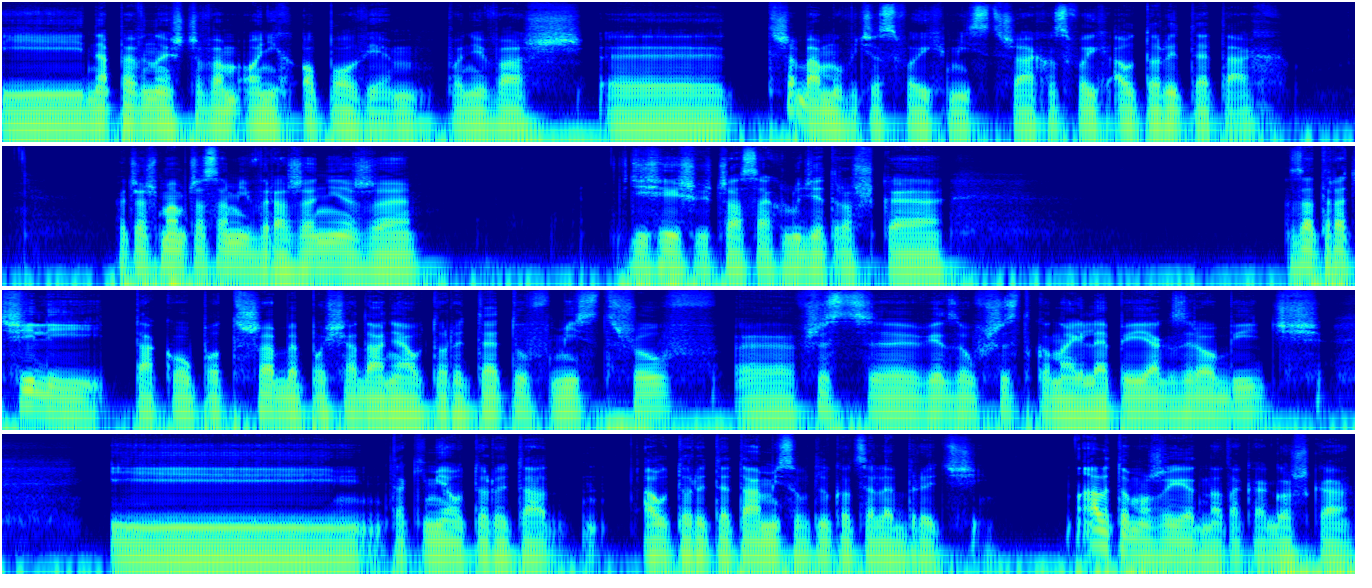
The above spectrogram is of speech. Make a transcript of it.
I na pewno jeszcze Wam o nich opowiem, ponieważ yy, trzeba mówić o swoich mistrzach, o swoich autorytetach, Chociaż mam czasami wrażenie, że w dzisiejszych czasach ludzie troszkę zatracili taką potrzebę posiadania autorytetów, mistrzów. E, wszyscy wiedzą wszystko najlepiej, jak zrobić, i takimi autorytetami są tylko celebryci. No, ale to może jedna taka gorzka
